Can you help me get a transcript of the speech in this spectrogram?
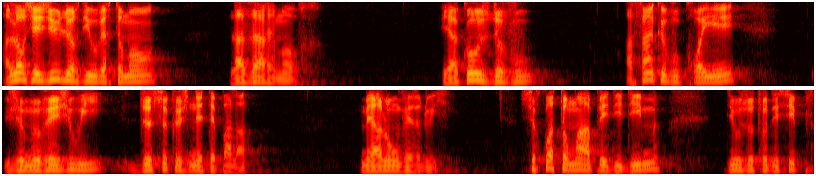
Alors Jésus leur dit ouvertement, Lazare est mort. Et à cause de vous, afin que vous croyiez, je me réjouis de ce que je n'étais pas là. Mais allons vers lui. Sur quoi Thomas, appelé Didyme, dit aux autres disciples,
